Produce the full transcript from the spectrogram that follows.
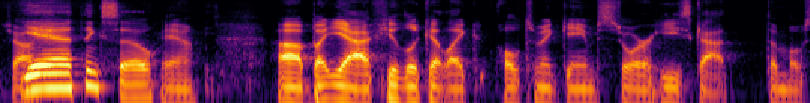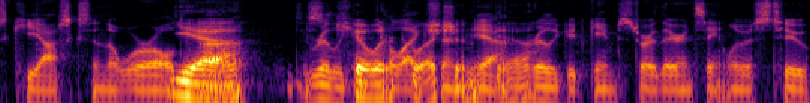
Josh. Yeah, I think so. Yeah. Uh, but yeah, if you look at like Ultimate Game Store, he's got the most kiosks in the world. Yeah, Uh, really good collection. collection, Yeah, yeah. really good game store there in St. Louis too.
